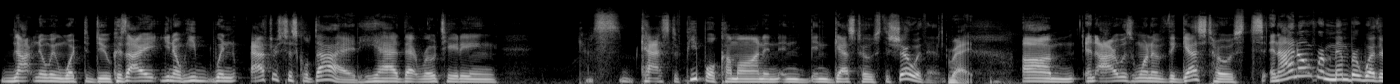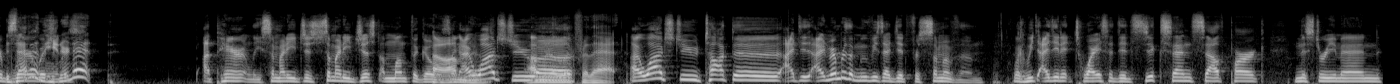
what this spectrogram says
not knowing what to do because I you know he when after Siskel died he had that rotating cast of people come on and, and, and guest host the show with him. Right. Um, and I was one of the guest hosts, and I don't remember whether Is that on Witch the was- internet? Apparently, somebody just somebody just a month ago was Oh, like, I'm "I watched you." I'm gonna uh, look for that. I watched you talk to. I did. I remember the movies I did for some of them. Like we, I did it twice. I did Sixth Sense, South Park, Mystery Men.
